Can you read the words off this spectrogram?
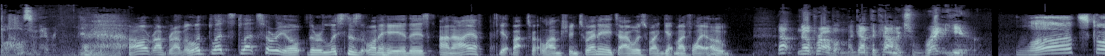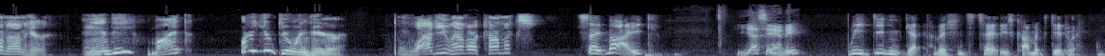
balls and everything. All right, right. Well, let, let's let's hurry up. There are listeners that want to hear this, and I have to get back to Atlanta in 28 hours so I can get my flight home. Oh, no problem. I got the comics right here. What's going on here? Andy? Mike? What are you doing here? Why do you have our comics? Say, Mike. Yes, Andy. We didn't get permission to take these comics, did we?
